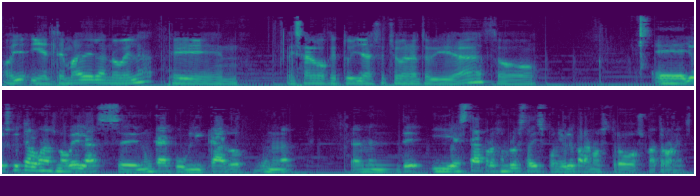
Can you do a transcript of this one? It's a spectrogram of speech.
Oye, ¿y el tema de la novela? eh, ¿Es algo que tú ya has hecho con anterioridad o.? Eh, yo he escrito algunas novelas, eh, nunca he publicado una, realmente, y esta, por ejemplo, está disponible para nuestros patrones.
